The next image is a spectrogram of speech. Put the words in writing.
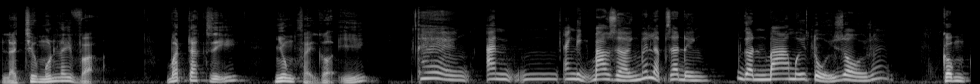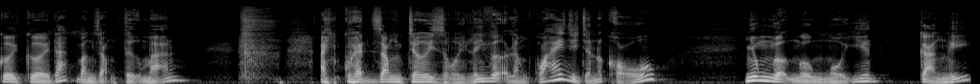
là chưa muốn lấy vợ. Bất đắc dĩ, Nhung phải gợi ý. Thế anh anh định bao giờ anh mới lập gia đình? Gần 30 tuổi rồi đấy. Công cười cười đáp bằng giọng tự mãn. anh quen rong chơi rồi, lấy vợ làm quái gì cho nó khổ. Nhung ngượng ngùng ngồi yên, càng nghĩ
